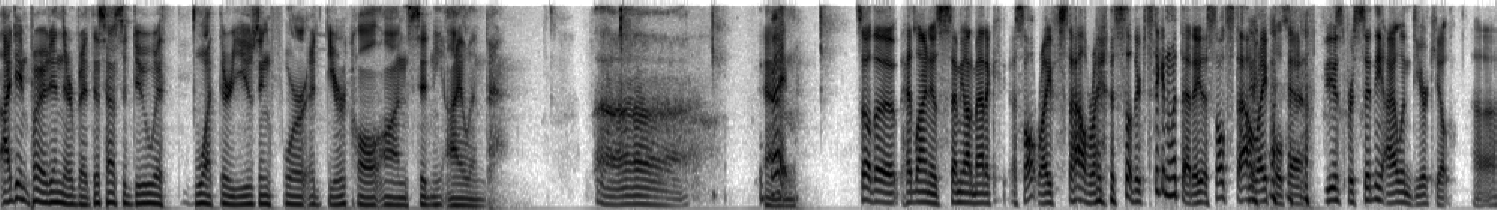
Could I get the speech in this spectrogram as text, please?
I didn't put it in there, but this has to do with what they're using for a deer call on Sidney Island. Ah. Right. Um, So the headline is semi-automatic assault rifle style, right? So they're sticking with that. Eh? Assault style rifles Yeah. used for Sidney Island deer kill. Uh,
